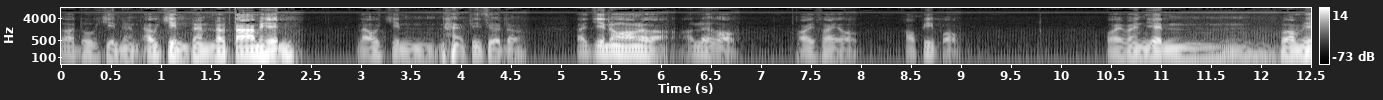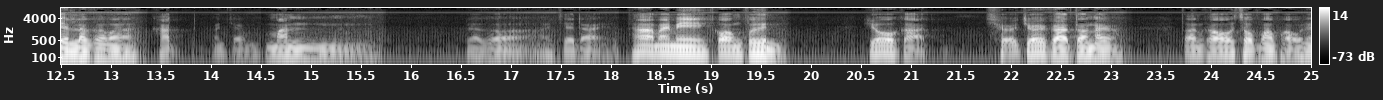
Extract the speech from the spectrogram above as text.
ก็ดูกลิ่นนั่นเอากลิ่นนั่นเราตาไม่เห็น เรากินพิสูจน์เราถ้ากินน้ำหอมเราก็เอาเลิกออก ถอยไฟออก เอาพี่ปอก ปล่อยมันเย็นพอมเย็นแล้วก็มาขัด มันจะมัน แล้วก็จะได้ ถ้าไม่มีกองฟืนโยโอกาสเฉยเฉยกาสตอนไหนตอนเขาศพมาเผาใน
